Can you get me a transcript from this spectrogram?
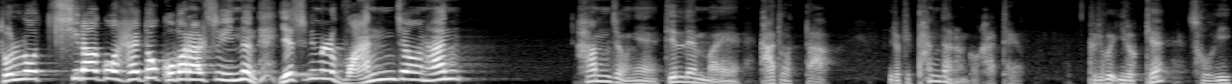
돌로 치라고 해도 고발할 수 있는 예수님을 완전 한 함정에 딜레마에 가두었다. 이렇게 판단한 것 같아요. 그리고 이렇게 소위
